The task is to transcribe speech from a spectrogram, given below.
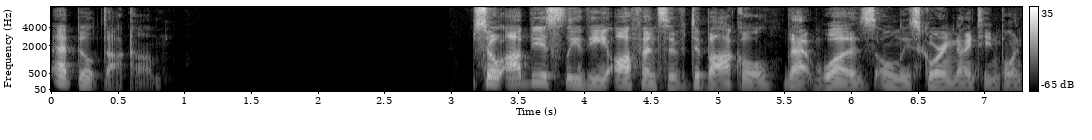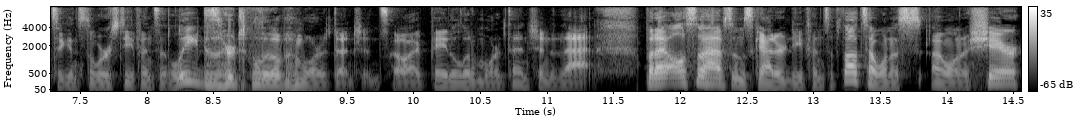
at built.com so obviously the offensive debacle that was only scoring 19 points against the worst defense in the league deserved a little bit more attention. So I paid a little more attention to that. But I also have some scattered defensive thoughts I want to I want to share.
